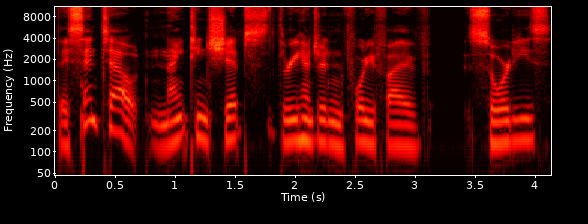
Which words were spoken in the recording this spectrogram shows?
they sent out 19 ships, 345 sorties,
